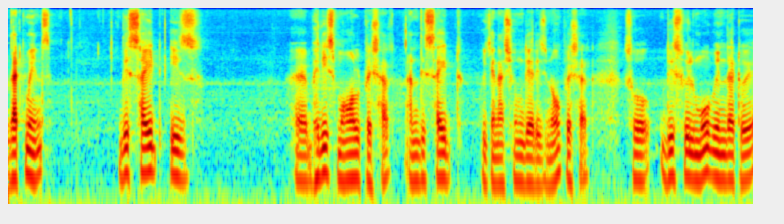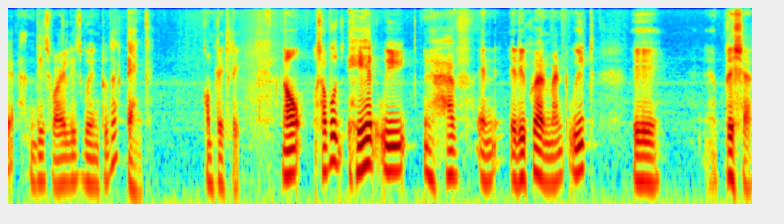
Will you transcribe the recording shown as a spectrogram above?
That means, this side is a very small pressure and this side we can assume there is no pressure. So, this will move in that way and this oil is going to the tank completely. Now, suppose here we have an, a requirement with a pressure.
